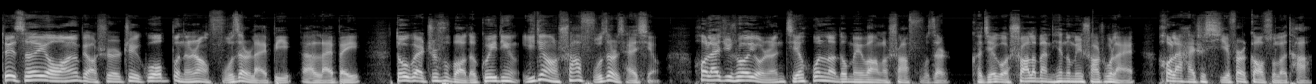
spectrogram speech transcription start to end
对此，有网友表示，这锅不能让福字来背啊来背，都怪支付宝的规定，一定要刷福字才行。后来据说有人结婚了都没忘了刷福字可结果刷了半天都没刷出来，后来还是媳妇儿告诉了他，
